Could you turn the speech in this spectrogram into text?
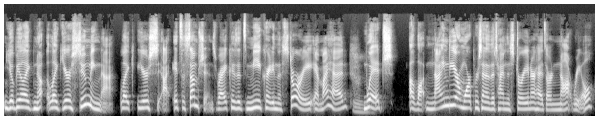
you'll be like no like you're assuming that like you're it's assumptions right because it's me creating the story in my head mm-hmm. which a lot 90 or more percent of the time the story in our heads are not real.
